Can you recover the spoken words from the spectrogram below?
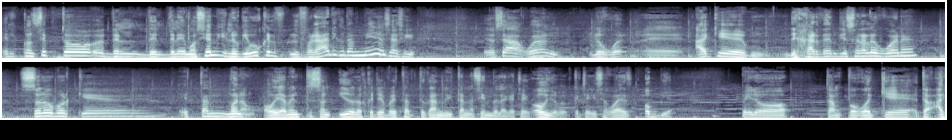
el concepto del- del- de la emoción y lo que busca el, el fanático también. O sea, si, o sea, weón, los eh, hay que dejar de endiosar a los weones solo porque están, bueno, obviamente son ídolos, ¿cachai? Porque están tocando y están haciéndola, ¿cachai? Obvio, ¿cachai? Esa weá es obvia. Pero tampoco hay que hay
